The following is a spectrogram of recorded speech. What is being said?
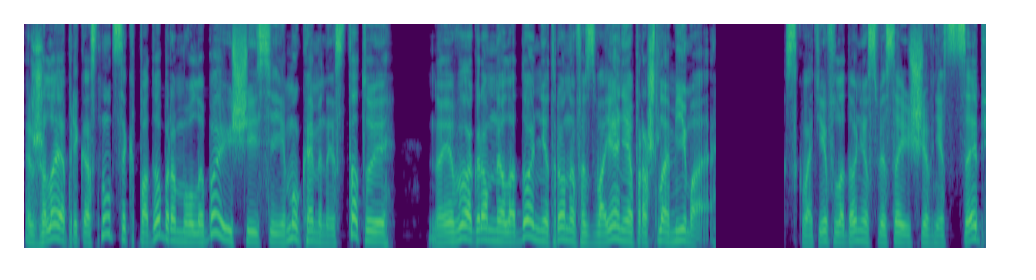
желая прикоснуться к по-доброму улыбающейся ему каменной статуе, но его огромная ладонь, не тронув изваяния, прошла мимо. Схватив ладонью свисающую вниз цепь,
